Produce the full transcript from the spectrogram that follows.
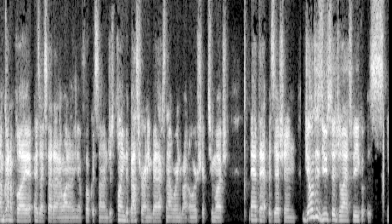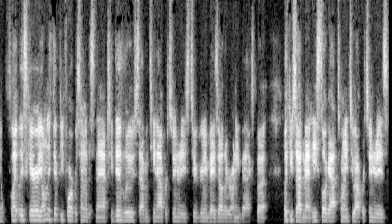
I'm going to play. As I said, I want to you know focus on just playing the best running backs, not worrying about ownership too much at that position. Jones's usage last week was you know slightly scary. Only 54% of the snaps. He did lose 17 opportunities to Green Bay's other running backs, but like you said, Matt, he still got 22 opportunities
